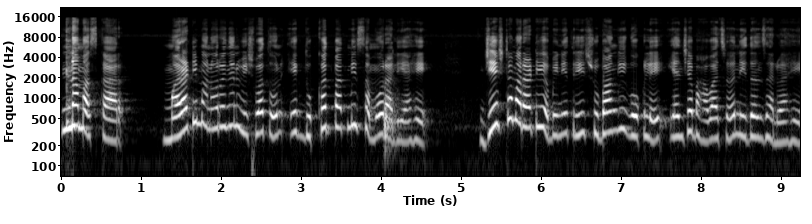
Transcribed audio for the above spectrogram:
नमस्कार. मराठी मनोरंजन विश्वातून एक दुःखद बातमी समोर आली आहे. ज्येष्ठ मराठी अभिनेत्री शुभांगी गोखले यांच्या भावाचं निधन झालं आहे.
